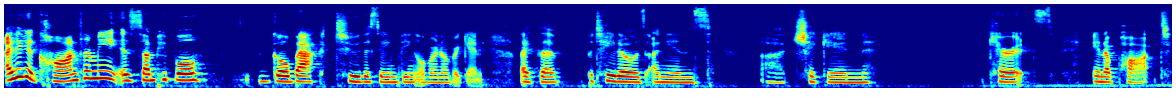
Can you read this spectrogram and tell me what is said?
I think a con for me is some people go back to the same thing over and over again, like the potatoes, onions, uh, chicken, carrots in a pot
